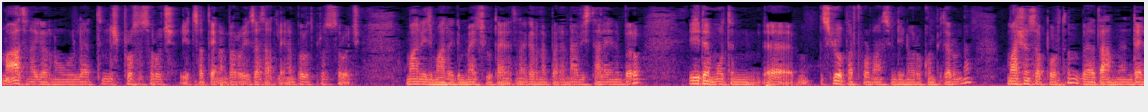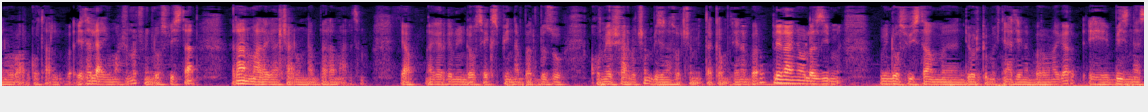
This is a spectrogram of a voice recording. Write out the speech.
መአት ነገር ነው ለትንሽ processor ኦች እየተሰጠ የነበረው የዛ ሰዓት ላይ የነበሩት processor ኦች manage ማድረግ የማይችሉት አይነት ነገር ነበረ እና Vista ላይ የነበረው። ይህ ደግሞ slow performance እንዲኖረው ኮምፒውተሩ እና ማሽን support ም በጣም እንዳይኖሩ አድርጎታል። የተለያዩ ማሽኖች Windows Vista ን run ማድረግ አልቻሉም ነበረ ማለት ነው። ያው ነገር ግን Windows XP ነበር ብዙ commercial ኦችም business ኦች የሚጠቀሙት የነበረው። ሌላኛው ለዚህም Windows Vista ም እንዲወድቅ ምክንያት የነበረው ነገር ይሄ Business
